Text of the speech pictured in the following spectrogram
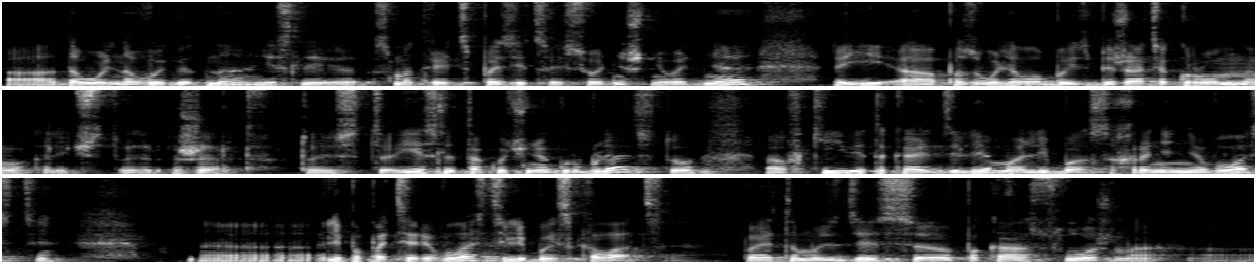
а, довольно выгодно, если смотреть с позиции сегодняшнего дня, и а, позволило бы избежать огромного количества жертв. То есть, если так очень огрублять, то в Киеве такая дилемма либо сохранение власти, либо потеря власти, либо эскалация. Поэтому здесь э, пока сложно э,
